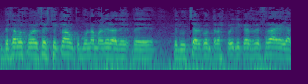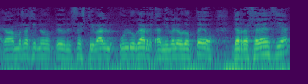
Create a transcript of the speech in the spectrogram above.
Empezamos con el FestiClown como una manera de, de- de luchar contra las políticas de Fraga y acabamos haciendo del festival un lugar a nivel europeo de referencia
